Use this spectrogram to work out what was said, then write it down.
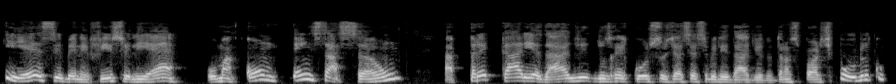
que esse benefício ele é uma compensação à precariedade dos recursos de acessibilidade do transporte público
